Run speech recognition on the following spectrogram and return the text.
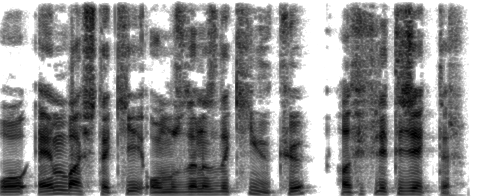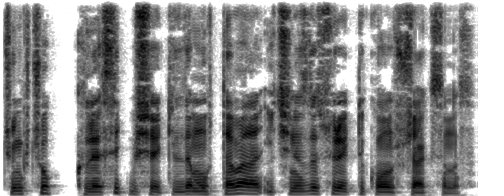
o en baştaki omuzlarınızdaki yükü hafifletecektir. Çünkü çok klasik bir şekilde muhtemelen içinizde sürekli konuşacaksınız.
